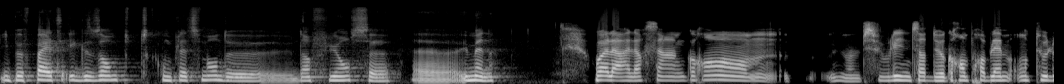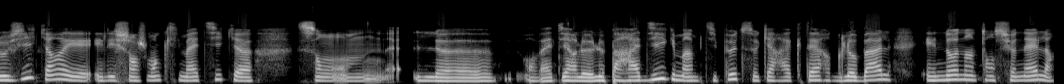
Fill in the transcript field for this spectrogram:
ils peuvent pas être exempts complètement d'influence euh, humaine. Voilà, alors c'est un grand, si vous voulez, une sorte de grand problème ontologique, hein, et, les changements climatiques euh, sont le, on va dire le, paradigme un petit peu de ce caractère global et non intentionnel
